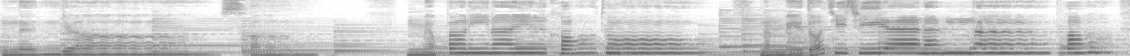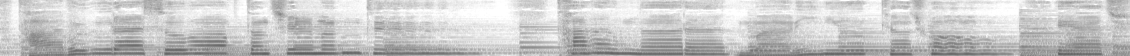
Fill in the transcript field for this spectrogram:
느려서 몇 번이나 읽어도 난 믿어지지 않았나 봐. 답을 알 수 없던 질문들 다음 날에 많이 웃겨줘 야지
